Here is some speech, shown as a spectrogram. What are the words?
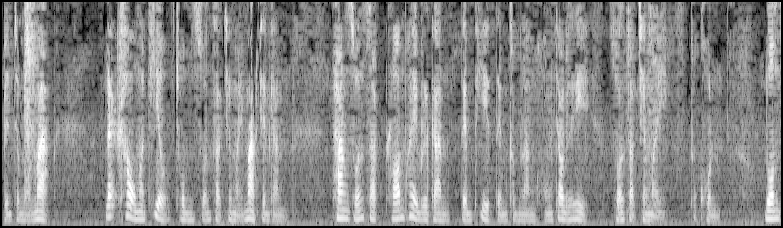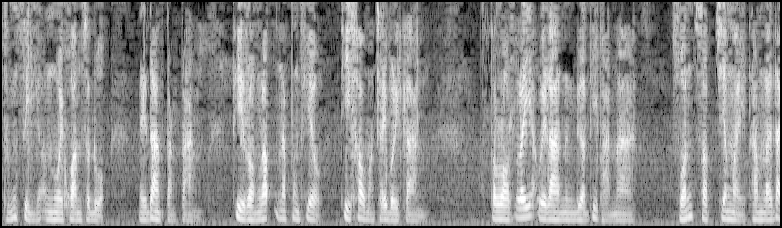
เป็นจำนวนมาก และเข้ามาเที่ยวชมสวนสัตว์เชียงใหม่มากเช่นกัน ทางสวนสัตว์พร้อมให้บริการเต็มที่เต็มกำลังของเจ้าหน้าที่สวนสัตว์เชียงใหม่ทุกคน รวมถึงสิ่งอำนวยความสะดวกในด้านต่างๆ ที่รองรับนักท่องเที่ยวที่เข้ามาใช้บริการ ตลอดระยะเวลาหนึ่งเดือนที่ผ่านมา สวนสัตว์เชียงใหม่ทำรายได้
